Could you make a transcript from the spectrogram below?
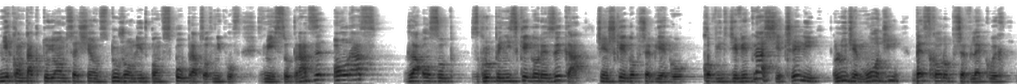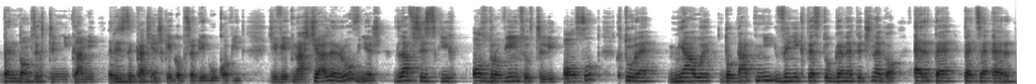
nie kontaktujące się z dużą liczbą współpracowników w miejscu pracy oraz dla osób z grupy niskiego ryzyka ciężkiego przebiegu COVID-19, czyli ludzie młodzi, bez chorób przewlekłych, będących czynnikami ryzyka ciężkiego przebiegu COVID-19, ale również dla wszystkich ozdrowieńców, czyli osób, które miały dodatni wynik testu genetycznego RT-PCR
